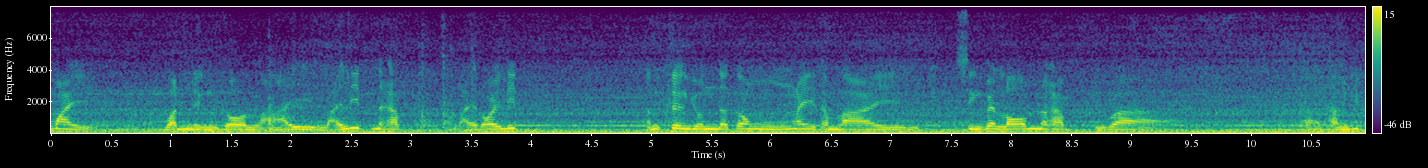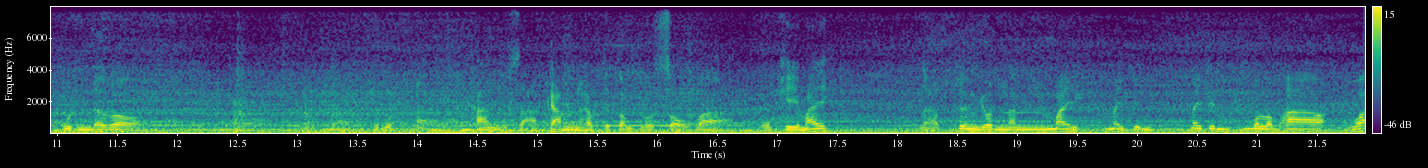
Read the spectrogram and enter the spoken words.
ไหม้วันหนึ่งก็หลายหลายลิตรนะครับ หลายร้อยลิตร อันเครื่องยนต์จะต้องไม่ทำลายสิ่งแวดล้อมนะครับถือว่าทางญี่ปุ่นแล้วก็ระบบทางอุตสาหกรรมนะครับ จะต้องตรวจสอบว่าโอเคไหมนะครับ เครื่องยนต์นั้นไม่ไม่เป็นไม่เป็นมลภาวะ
